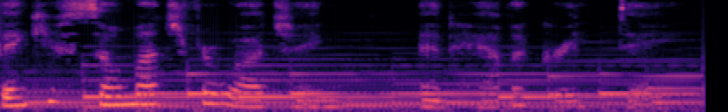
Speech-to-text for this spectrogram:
Thank you so much for watching and have a great day.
